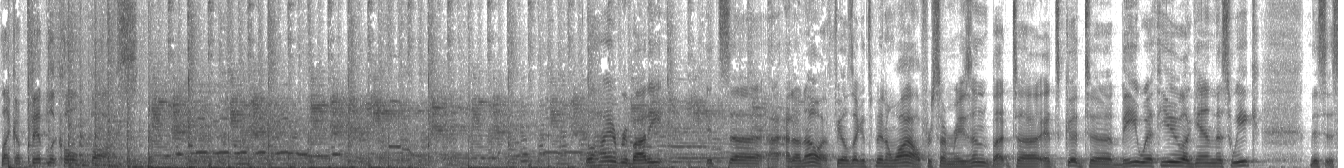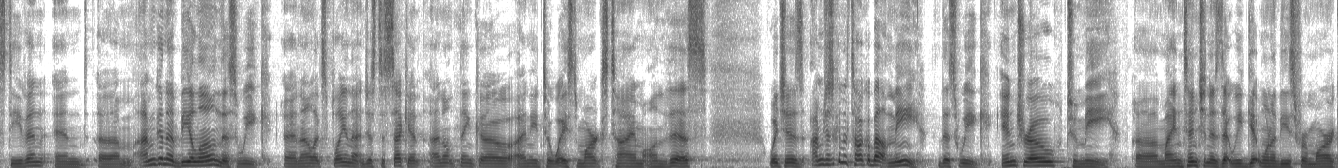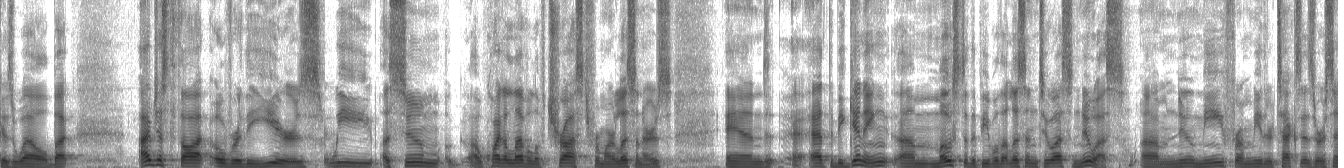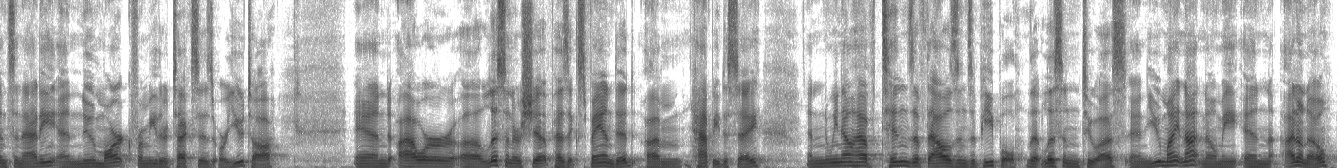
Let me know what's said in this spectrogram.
like a biblical boss. Well, hi, everybody. It's, uh, I, I, don't know, it feels like it's been a while for some reason, but uh, it's good to be with you again this week. This is Stephen, and um, I'm going to be alone this week, and I'll explain that in just a second. I don't think uh, I need to waste Mark's time on this, which is I'm just going to talk about me this week. Intro to me. Uh, my intention is that we'd get one of these for Mark as well, but I've just thought over the years, we assume uh, quite a level of trust from our listeners and at the beginning, um, most of the people that listened to us knew us, um, knew me from either Texas or Cincinnati, and knew Mark from either Texas or Utah. And our uh, listenership has expanded, I'm happy to say. And we now have tens of thousands of people that listen to us. And you might not know me. And I don't know,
